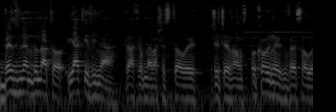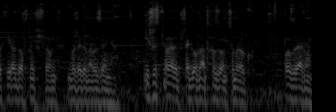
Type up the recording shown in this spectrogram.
Bez względu na to, jakie wina trafią na Wasze stoły, życzę Wam spokojnych, wesołych i radosnych świąt Bożego Narodzenia i wszystkiego najlepszego w nadchodzącym roku. Pozdrawiam.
